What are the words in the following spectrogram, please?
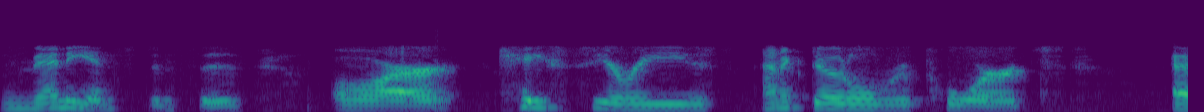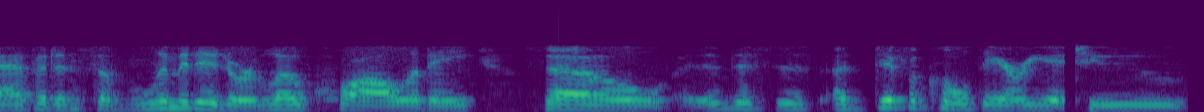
many instances are case series, anecdotal reports, evidence of limited or low quality. So uh, this is a difficult area to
